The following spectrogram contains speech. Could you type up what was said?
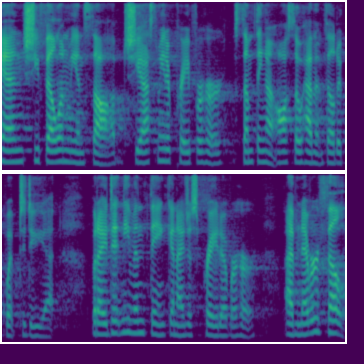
and she fell on me and sobbed. She asked me to pray for her, something I also haven't felt equipped to do yet. But I didn't even think, and I just prayed over her. I've never felt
